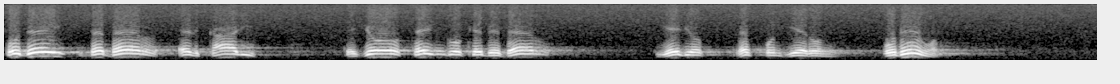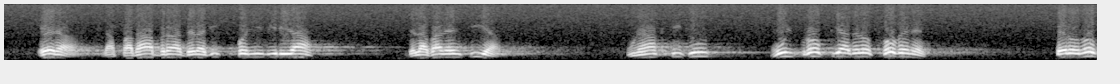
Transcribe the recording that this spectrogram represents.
¿podéis beber el cáliz que yo tengo que beber? Y ellos respondieron, podemos. Era la palabra de la disponibilidad, de la valentía, una actitud muy propia de los jóvenes, pero no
